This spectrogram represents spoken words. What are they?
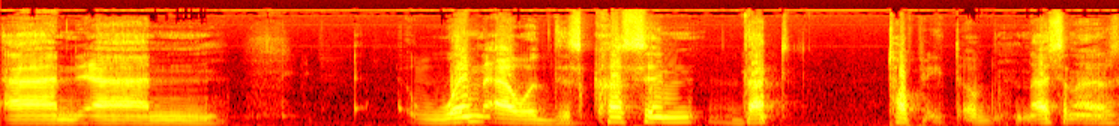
And, and when I was discussing that topic of national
